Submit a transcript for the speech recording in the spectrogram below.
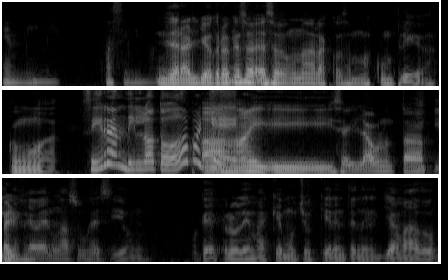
en mí. Así mismo. Literal, yo creo que eso, eso es una de las cosas más complicadas. Como, Sí, rendirlo todo porque... ajá, y, y, y seguir la voluntad Y tiene que haber una sujeción, porque el problema es que muchos quieren tener llamado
